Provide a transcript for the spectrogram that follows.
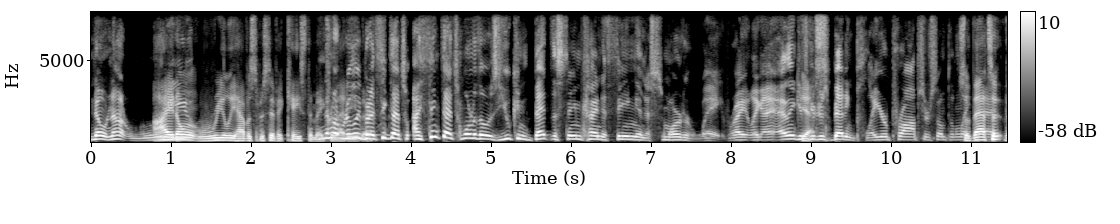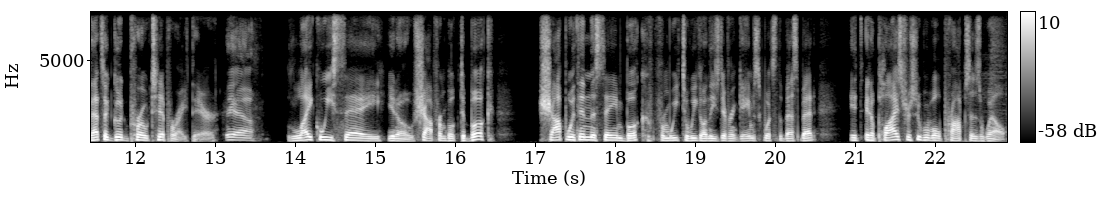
No, not really. I don't really have a specific case to make Not really, either. but I think that's I think that's one of those you can bet the same kind of thing in a smarter way, right? Like I, I think if you're just betting player props or something like that. so that's that. a that's a good pro tip right there. yeah. Like we say, you know, shop from book to book, shop within the same book from week to week on these different games. What's the best bet? It, it applies for Super Bowl props as well.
